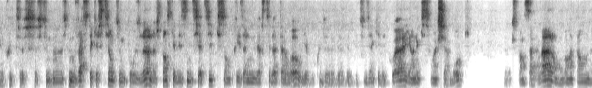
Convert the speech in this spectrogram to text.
Écoute, c'est une, vaste question que tu me poses là. Je pense qu'il y a des initiatives qui sont prises à l'Université d'Ottawa où il y a beaucoup d'étudiants québécois. Il y en a qui sont à Sherbrooke. Euh, je pense à Laval. On va entendre,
